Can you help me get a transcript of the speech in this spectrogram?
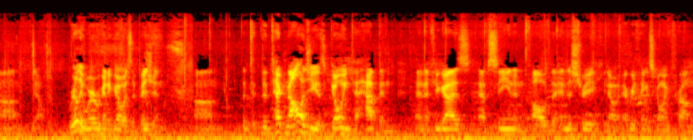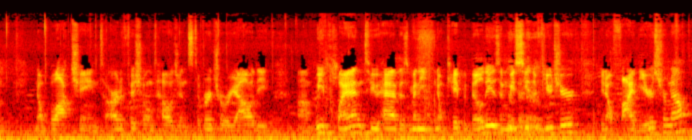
um, you know really where we're going to go as a vision. Um, the, t- the technology is going to happen. And if you guys have seen and followed the industry, you know everything's going from you know blockchain to artificial intelligence to virtual reality. Um, we plan to have as many you know capabilities, and we see the future, you know, five years from now.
